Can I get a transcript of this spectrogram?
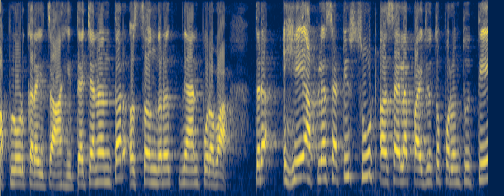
अपलोड करायचं आहे. त्याच्यानंतर अ, संगणक ज्ञान पुरावा. तर हे आपल्यासाठी सूट असायला पाहिजे होतं परंतु ते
